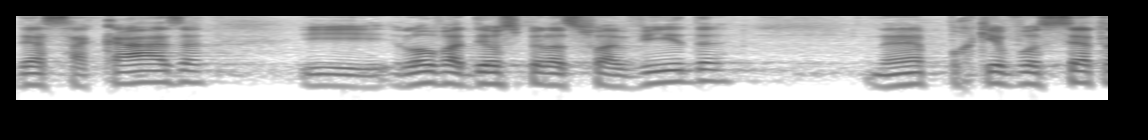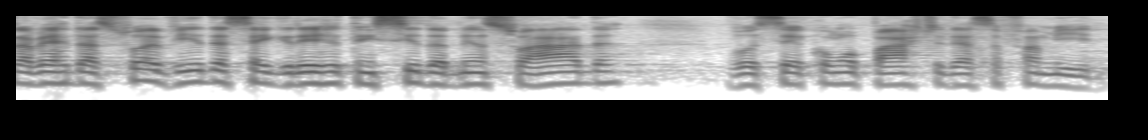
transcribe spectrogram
dessa casa, e louva a Deus pela sua vida, né? porque você, através da sua vida, essa igreja tem sido abençoada, você como parte dessa família.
